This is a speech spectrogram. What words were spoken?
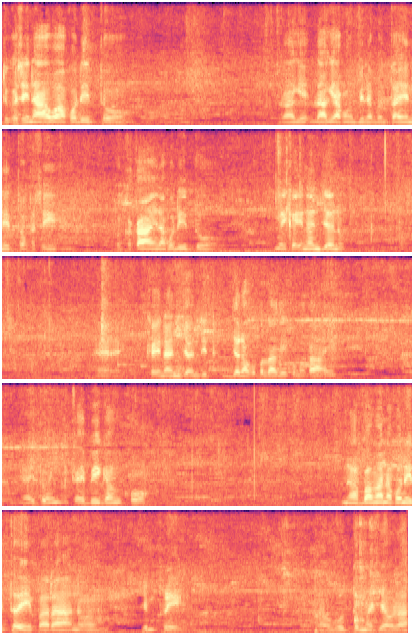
Ito kasi naawa ako dito. Lagi, lagi akong binabantayan nito kasi pagkakain ako dito, may kainan dyan. Oh. Eh, kainan dyan, dito, dyan ako palagi kumakain. Eh, ito yung kaibigan ko, naabangan ako nito eh, para ano, siyempre, nagugutom na siya, wala.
